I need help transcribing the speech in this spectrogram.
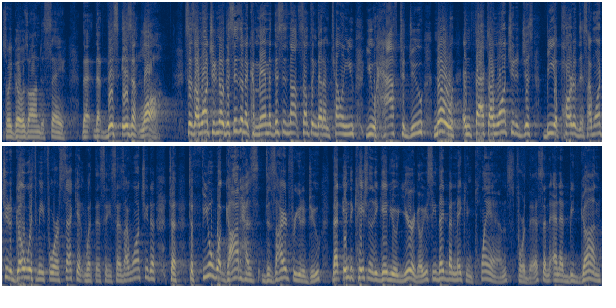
So he goes on to say that, that this isn't law says, I want you to know this isn't a commandment. This is not something that I'm telling you you have to do. No, in fact, I want you to just be a part of this. I want you to go with me for a second with this. And he says, I want you to, to, to feel what God has desired for you to do. That indication that he gave you a year ago. You see, they'd been making plans for this and, and had begun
